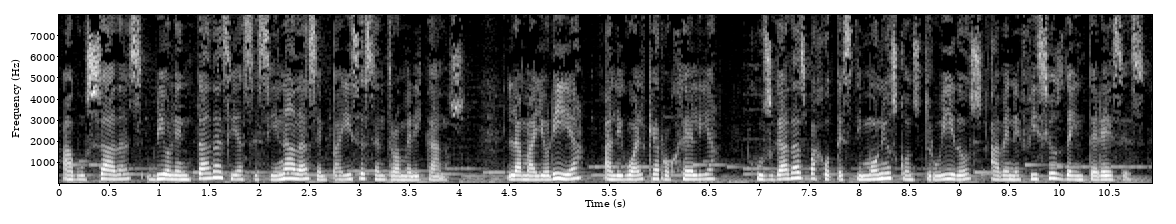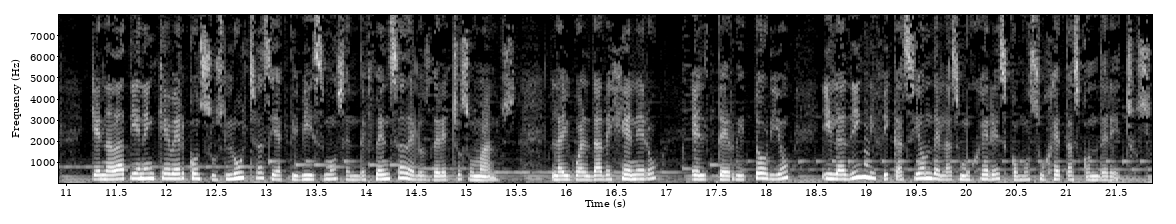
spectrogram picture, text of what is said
abusadas, violentadas y asesinadas en países centroamericanos. La mayoría, al igual que Rogelia, juzgadas bajo testimonios construidos a beneficios de intereses, que nada tienen que ver con sus luchas y activismos en defensa de los derechos humanos, la igualdad de género, el territorio y la dignificación de las mujeres como sujetas con derechos.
